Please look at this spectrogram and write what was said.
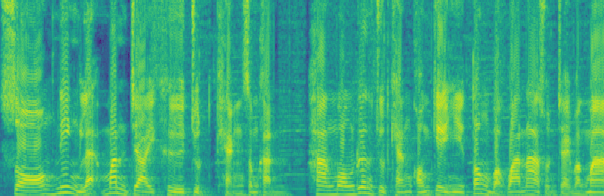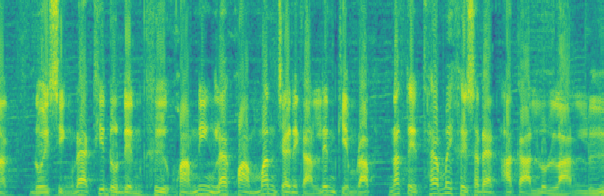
2. นิ่งและมั่นใจคือจุดแข็งสำคัญ หากมองเรื่องจุดแข็งของเกฮีต้องบอกว่าน่าสนใจมากๆ โดยสิ่งแรกที่โดดเด่นคือความนิ่งและความมั่นใจในการเล่นเกมรับ นักเตะแทบไม่เคยแสดงอาการลุนลานหรือ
